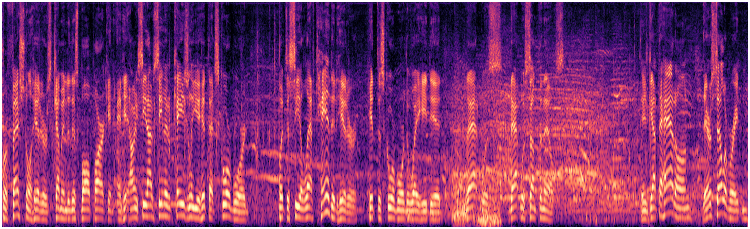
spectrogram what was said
professional hitters come into this ballpark and, and hit. I mean, see, I've seen it occasionally. You hit that scoreboard, but to see a left-handed hitter hit the scoreboard the way he did, that was that was something else. He's got the hat on. They're celebrating.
